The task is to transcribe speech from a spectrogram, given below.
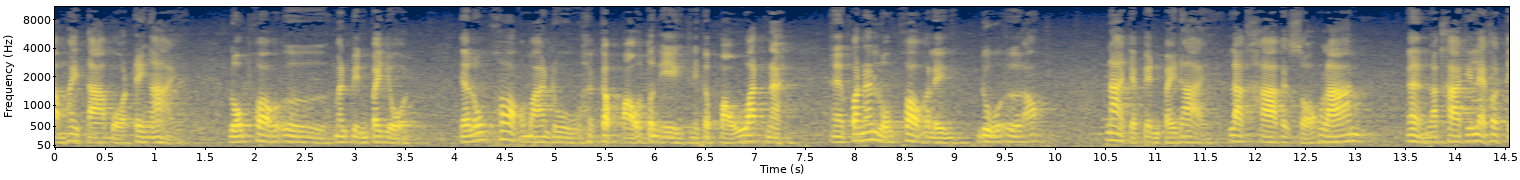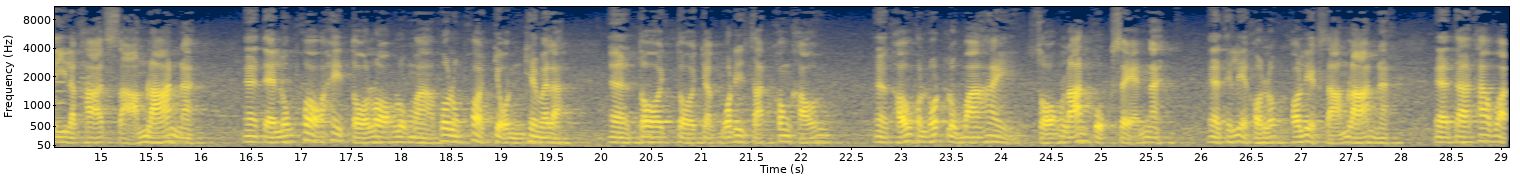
ทำให้ตาบอดได้ง่ายหลวงพ่อเออ มันเป็นประโยชน์ แต่หลวงพ่อก็มาดูกระเป๋าตนเองในกระเป๋าวัดนะเพราะนั้นหลวงพ่อก็เลยดูเออเอาน่าจะเป็นไปได้ ราคากันสองล้านราคาที่แรกเขาตีราคาสามล้านนะแต่หลวงพ่อให้ต่อรองลงมา เพราะหลวงพ่อจนใช่ไหมล่ะต่อต่อจากบริษัทของเขา เขาก็ลดลงมาให้สองล้านหกแสนนะที่เรียกเขาเขาเรียกสามล้านนะแต่ถ้าว่า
